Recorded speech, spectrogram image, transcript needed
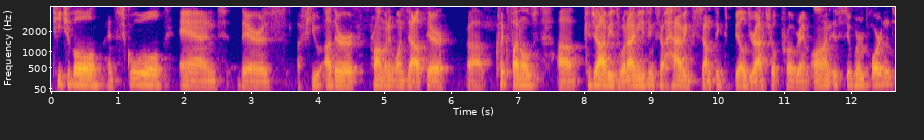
Teachable and Skool, and there's a few other prominent ones out there. Uh, ClickFunnels, uh, Kajabi is what I'm using. So having something to build your actual program on is super important.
